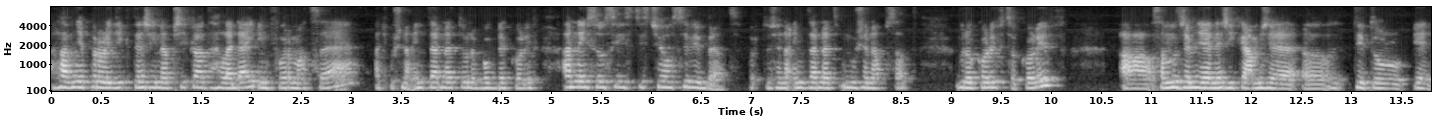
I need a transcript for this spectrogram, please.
hlavně pro lidi, kteří například hledají informace, ať už na internetu nebo kdekoliv, a nejsou si jistí, z čeho si vybrat, protože na internet může napsat kdokoliv, cokoliv. A samozřejmě neříkám, že uh, titul je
